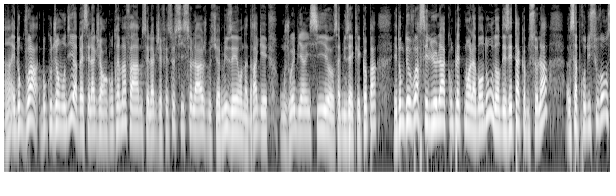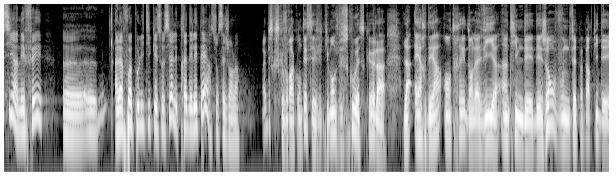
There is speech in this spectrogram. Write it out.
Hein. et donc voir, beaucoup de gens m'ont dit, ah ben c'est là que j'ai rencontré ma femme, c'est là que j'ai fait ceci, cela, je me suis amusé, on a dragué, on jouait bien ici, on s'amusait avec les copains. Et donc de voir ces lieux-là complètement à l'abandon ou dans des états comme cela, euh, ça produit souvent aussi un effet à la fois politique et social et très délétère sur ces gens-là. Oui, parce que ce que vous racontez, c'est effectivement jusqu'où est-ce que la, RDA entrait dans la vie intime des, gens. Vous ne faites pas partie des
